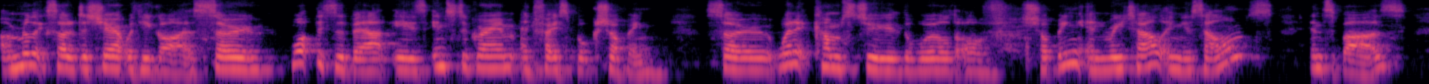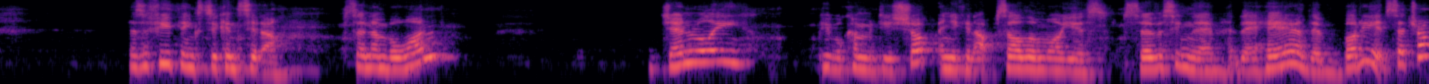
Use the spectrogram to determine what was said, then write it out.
I'm really excited to share it with you guys. So what this is about is Instagram and Facebook shopping. So when it comes to the world of shopping and retail in your salons and spas, there's a few things to consider. So number one, generally people come into your shop and you can upsell them while you're servicing their, their hair, their body, etc.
